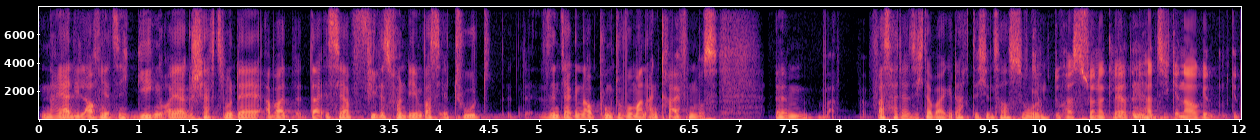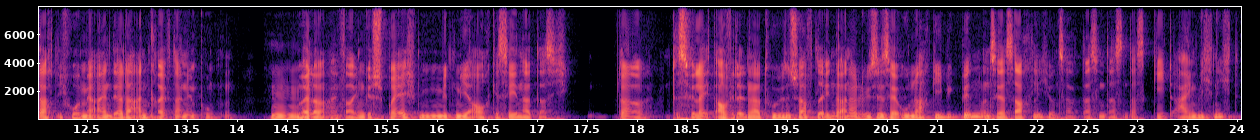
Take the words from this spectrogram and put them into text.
naja, die laufen jetzt nicht gegen euer Geschäftsmodell, aber da ist ja vieles von dem, was ihr tut, sind ja genau Punkte, wo man angreifen muss. Ähm, was hat er sich dabei gedacht, dich ins Haus zu holen? Glaub, du hast es schon erklärt. Er hat sich genau gedacht, ich hole mir einen, der da angreift an den Punkten. Mhm. Weil er einfach im Gespräch mit mir auch gesehen hat, dass ich da das vielleicht auch wieder der Naturwissenschaftler in der Analyse sehr unnachgiebig bin und sehr sachlich und sage, das und das und das geht eigentlich nicht.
